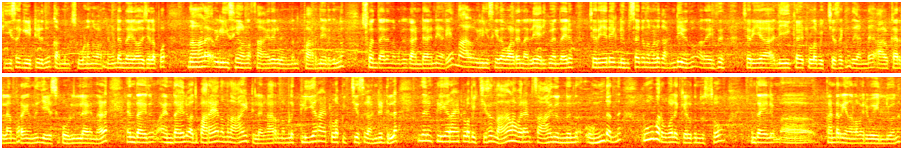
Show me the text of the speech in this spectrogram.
ടീസൊക്കെ ഇട്ടിരുന്നു കമ്മിങ് സൂൺ എന്ന് പറഞ്ഞുകൊണ്ട് എന്തായാലും അത് ചിലപ്പോൾ നാളെ റിലീസ് ചെയ്യാനുള്ള സാധ്യതകളുണ്ടെന്ന് പറഞ്ഞിരിക്കുന്നു. സോ എന്തായാലും നമുക്ക് കണ്ടു തന്നെ അറിയാം. നാളെ റിലീസ് ചെയ്താൽ വളരെ നല്ലതായിരിക്കും. എന്തായാലും ചെറിയ ചെറിയ ഗ്ലിംസൊക്കെ നമ്മൾ കണ്ടിരുന്നു. അതായത് ചെറിയ ലീക്കായിട്ടുള്ള പിക്ചേഴ്സൊക്കെ അത് കണ്ട് ആൾക്കാരെല്ലാം പറയുന്നത് ജേഴ്സി കൊള്ളില്ല എന്നാണ്. എന്തായാലും എന്തായാലും അത് പറയാൻ നമ്മൾ ആയിട്ടില്ല. കാരണം നമ്മൾ ക്ലിയർ ആയിട്ടുള്ള പിക്ചേഴ്സ് കണ്ടിട്ടില്ല. എന്തായാലും ക്ലിയർ ആയിട്ടുള്ള പിക്ചേഴ്സ് നാളെ വരാൻ സാധ്യത ഉണ്ടെന്ന് ഉണ്ടെന്ന് റൂമർ പോലെ കേൾക്കുന്നു. സോ എന്തായാലും കണ്ടറിയാൻ നാളെ വരുമോ ഇല്ലയോ എന്ന്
